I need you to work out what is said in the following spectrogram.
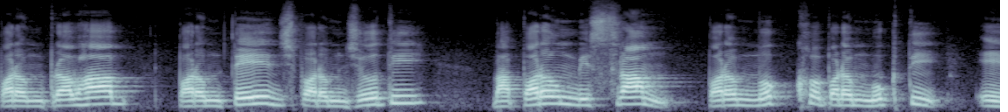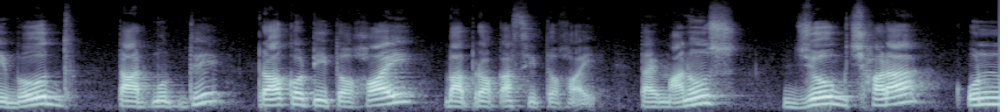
পরম প্রভাব, পরম তেজ, পরম জ্যোতি বা পরম বিশ্রাম, পরম মোক্ষ, পরম মুক্তি এই বোধ তার মধ্যে প্রকটিত হয় বা প্রকাশিত হয়। তাই মানুষ যোগ ছাড়া অন্য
